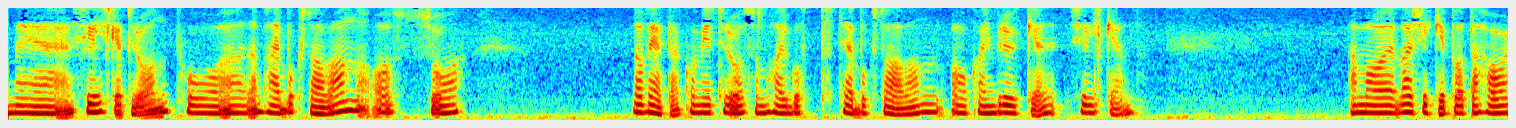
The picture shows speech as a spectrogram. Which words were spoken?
med silketråden på de her bokstavene, og så Da vet jeg hvor mye tråd som har gått til bokstavene, og kan bruke silken. Jeg må være sikker på at jeg har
